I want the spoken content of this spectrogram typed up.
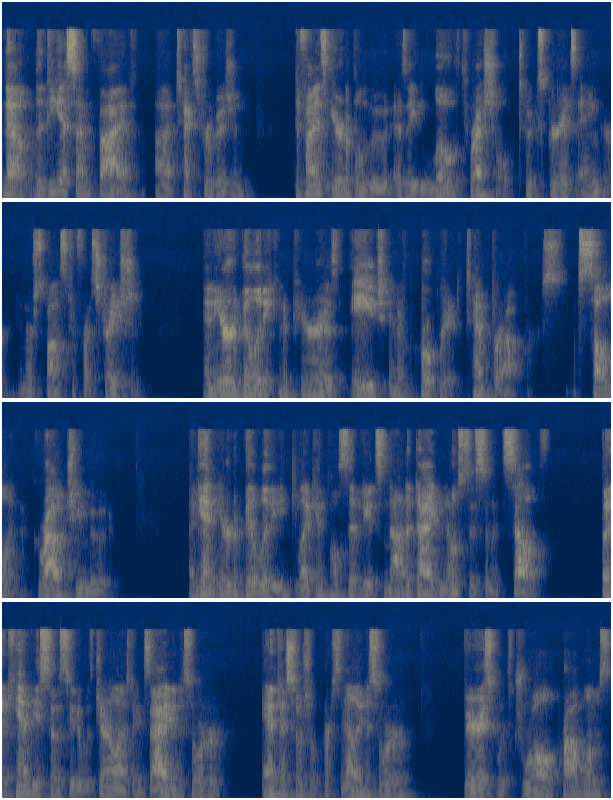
Now, the DSM-5 uh, text revision defines irritable mood as a low threshold to experience anger in response to frustration. And irritability can appear as age-inappropriate temper outbursts, a sullen, grouchy mood. Again, irritability, like impulsivity, it's not a diagnosis in itself, but it can be associated with generalized anxiety disorder, antisocial personality disorder, various withdrawal problems,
